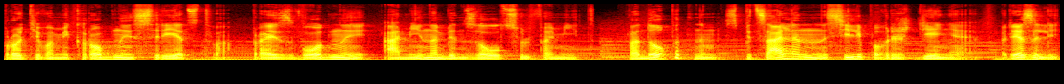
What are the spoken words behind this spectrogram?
противомикробные средства, производные аминобензол-сульфамид. Подопытным специально наносили повреждения, резали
